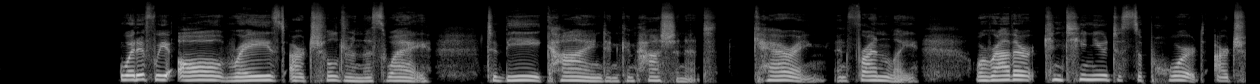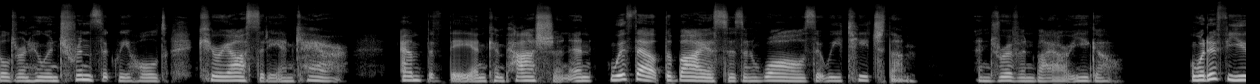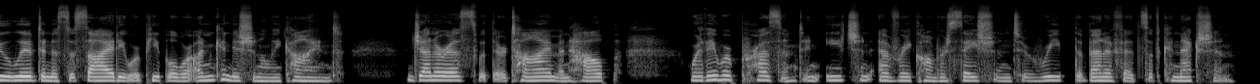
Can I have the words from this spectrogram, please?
What if we all raised our children this way to be kind and compassionate, caring and friendly, or rather continue to support our children who intrinsically hold curiosity and care, empathy and compassion, and without the biases and walls that we teach them and driven by our ego? What if you lived in a society where people were unconditionally kind, generous with their time and help, where they were present in each and every conversation to reap the benefits of connection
